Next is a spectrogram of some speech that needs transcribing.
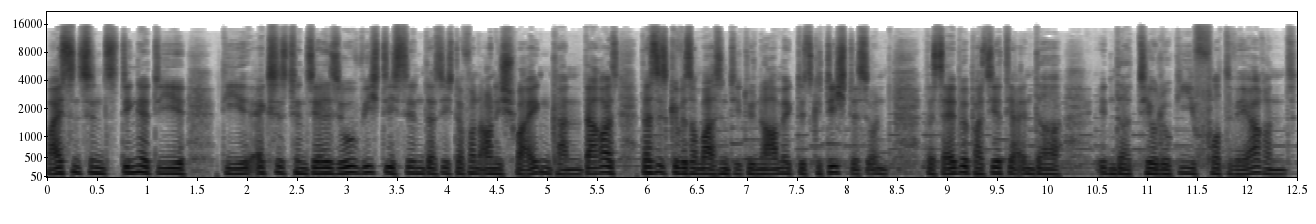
meistens sind es Dinge, die, die existenziell so wichtig sind, dass ich davon auch nicht schweigen kann. Daraus, das ist gewissermaßen die Dynamik des Gedichtes. Und dasselbe passiert ja in der, in der Theologie fortwährend.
